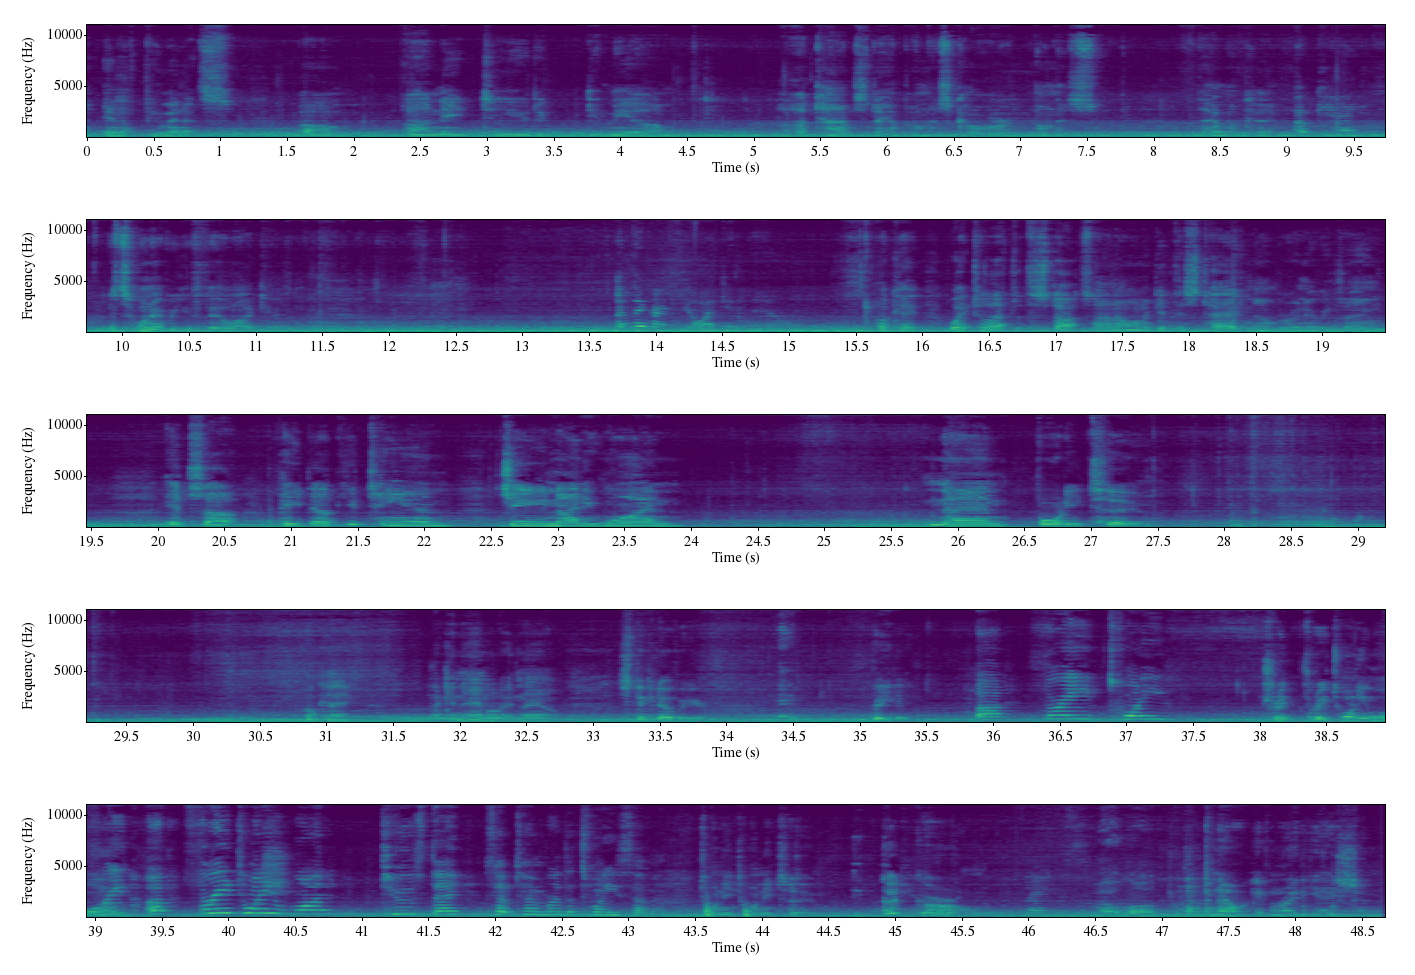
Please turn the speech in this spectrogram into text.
in a few minutes, um, I need to you to give me a, a timestamp on this card, on this thing, okay? Okay. It's whenever you feel like it. I think I feel like it now. Okay, wait till after the stop sign. I want to get this tag number and everything. It's uh, PW10 G91 942. Okay, I can handle it now. Stick it over here. Read it. Uh, 320, Trick 321 three, uh, 321, Tuesday, September the 27th. 2022. Good girl. Thanks. Oh, look, now we're getting radiation.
